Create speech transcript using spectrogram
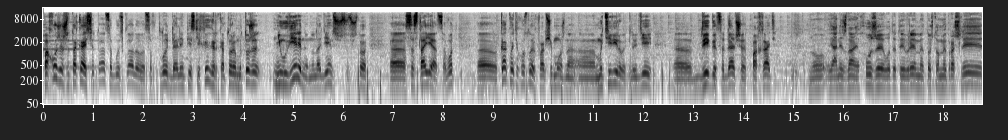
Похоже, что такая ситуация будет складываться вплоть до Олимпийских игр, которые мы тоже не уверены, но надеемся, что, что э, состоятся. Вот как в этих условиях вообще можно э, мотивировать людей э, двигаться дальше, пахать? Ну, я не знаю, хуже вот это время, то, что мы прошли,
